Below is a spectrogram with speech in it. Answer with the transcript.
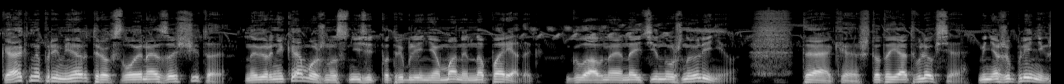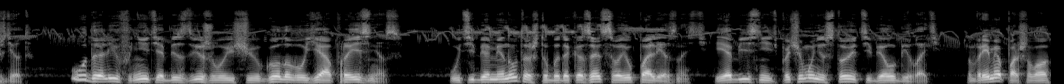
Как, например, трехслойная защита. Наверняка можно снизить потребление маны на порядок. Главное — найти нужную линию. Так, э, что-то я отвлекся. Меня же пленник ждет. Удалив нить, обездвиживающую голову, я произнес. «У тебя минута, чтобы доказать свою полезность и объяснить, почему не стоит тебя убивать. Время пошло».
